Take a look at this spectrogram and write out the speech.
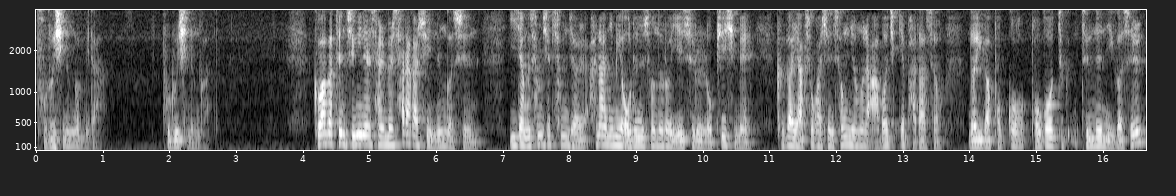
부르시는 겁니다. 부르시는 것. 그와 같은 증인의 삶을 살아갈 수 있는 것은 2장 33절 하나님이 오른손으로 예수를 높이심에 그가 약속하신 성령을 아버지께 받아서 너희가 보고, 보고 듣는 이것을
